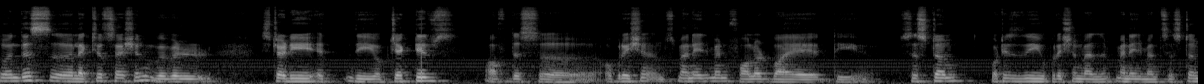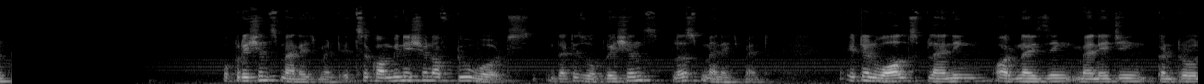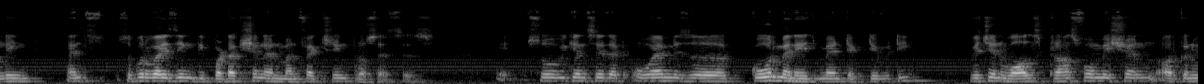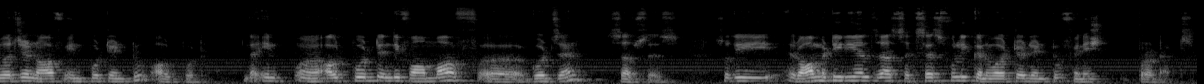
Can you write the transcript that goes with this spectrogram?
so in this uh, lecture session we will study it, the objectives of this uh, operations management followed by the system. What is the operation management system? Operations management. It's a combination of two words. That is operations plus management. It involves planning organizing managing controlling and supervising the production and manufacturing processes so we can say that OM is a core management activity which involves transformation or conversion of input into output. The in, uh, output in the form of uh, goods and services. So the raw materials are successfully converted into finished products.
